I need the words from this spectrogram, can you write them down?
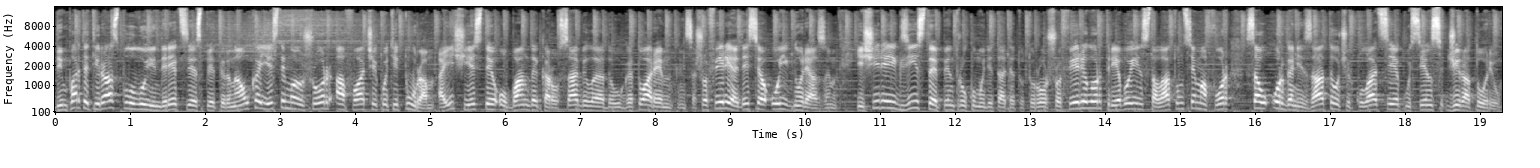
Din partea Tiraspolului în direcție spre Târnauca este mai ușor a face cotitura. Aici este o bandă carosabilă adăugătoare, însă șoferii adesea o ignorează. Ieșirea există pentru comoditatea tuturor șoferilor, trebuie instalat un semafor sau organizată o circulație cu sens giratoriu.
